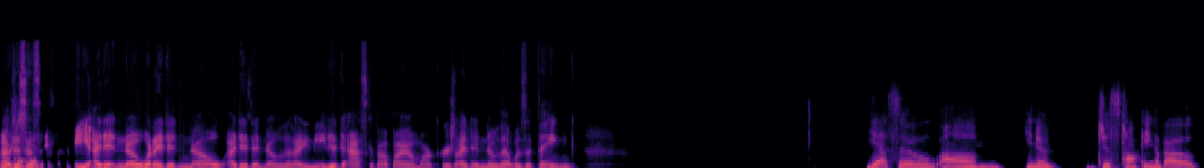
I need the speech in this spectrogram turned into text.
I was just gonna say for me, I didn't know what I didn't know. I didn't know that I needed to ask about biomarkers. I didn't know that was a thing. Yeah, so um, you know, just talking about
